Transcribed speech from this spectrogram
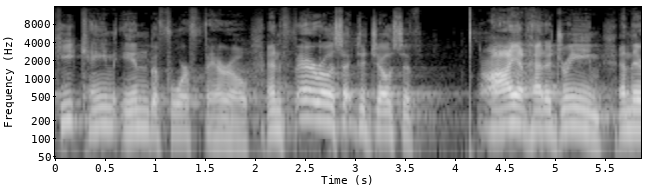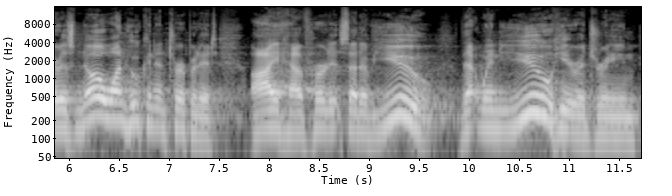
he came in before Pharaoh. And Pharaoh said to Joseph, I have had a dream, and there is no one who can interpret it. I have heard it said of you that when you hear a dream,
